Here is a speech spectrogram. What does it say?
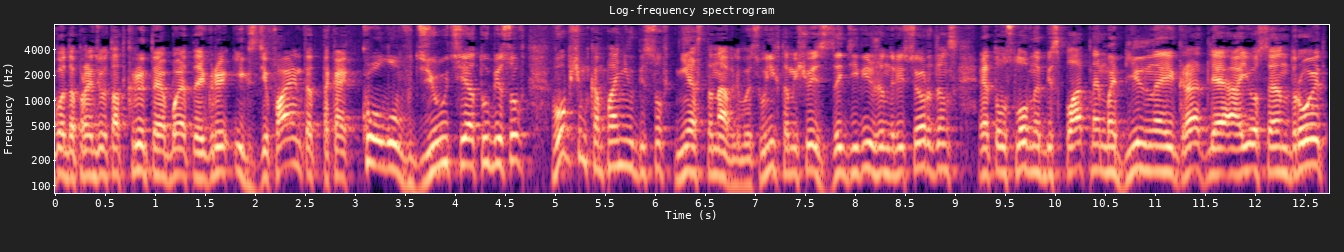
года пройдет открытая бета игры X-Defiant. Это такая Call of Duty от Ubisoft. В общем, компания Ubisoft не останавливается. У них там еще есть The Division Resurgence. Это условно бесплатная мобильная игра для iOS и Android.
